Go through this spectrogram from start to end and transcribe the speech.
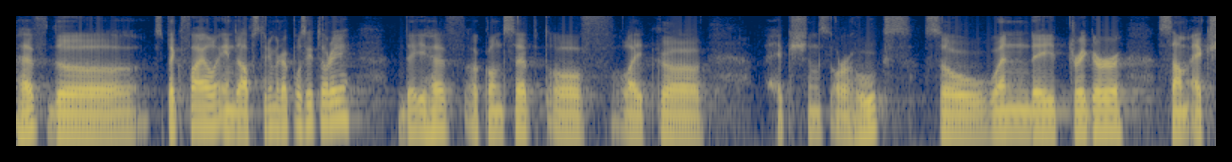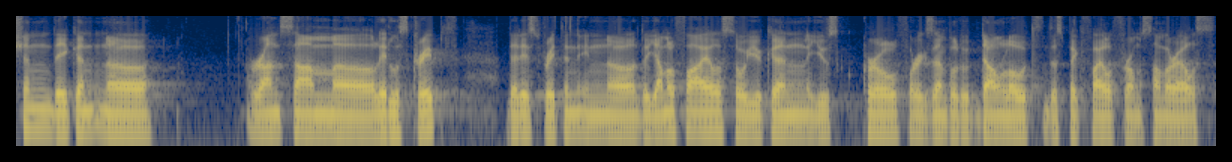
have the spec file in the upstream repository, they have a concept of like uh, actions or hooks. So when they trigger some action, they can uh, run some uh, little script that is written in uh, the YAML file. So you can use curl, for example, to download the spec file from somewhere else.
